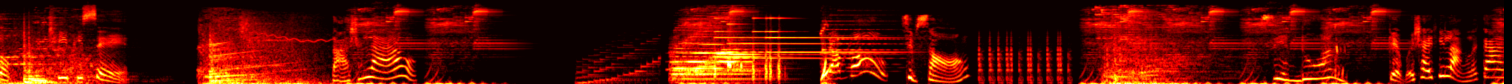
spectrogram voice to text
ตกพื้นที่พิเศษ ตาฉันแล้วดับเบิลสิบสองเสี่ยงดวง เก็บไว้ใช้ที่หลังละกัน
